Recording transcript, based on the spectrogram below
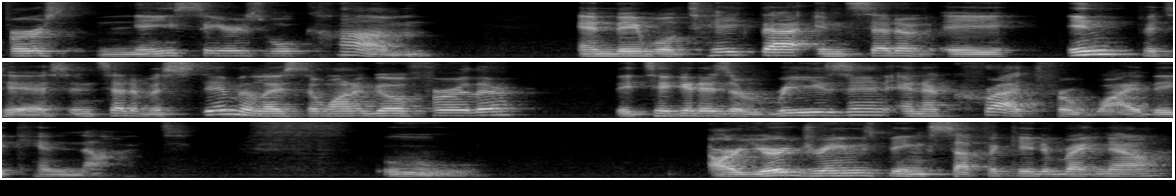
first naysayers will come and they will take that instead of a impetus, instead of a stimulus to want to go further, they take it as a reason and a crutch for why they cannot. Ooh. Are your dreams being suffocated right now?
